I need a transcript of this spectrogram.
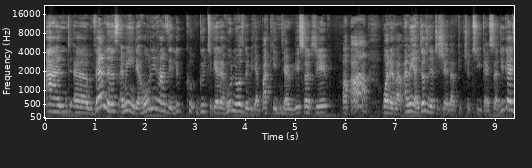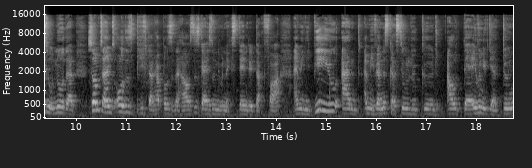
and um, Venus. I mean, they're holding hands, they look good together. Who knows, maybe they're back in their relationship. whatever. I mean, I just need to share that picture to you guys so that you guys will know that sometimes all this beef that happens in the house, these guys don't even extend it that far. I mean, it be you and I mean, Venus can still look good out there, even if they are doing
